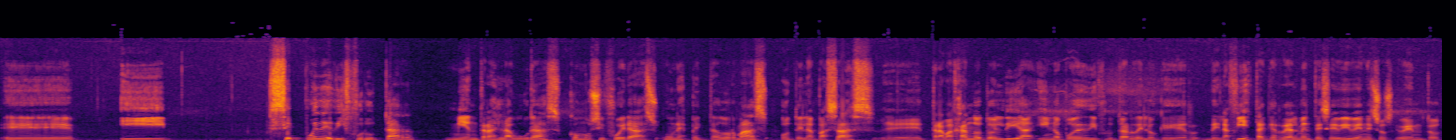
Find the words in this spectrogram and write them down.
eh, y ¿se puede disfrutar mientras laburás como si fueras un espectador más o te la pasás eh, trabajando todo el día y no podés disfrutar de lo que de la fiesta que realmente se vive en esos eventos?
